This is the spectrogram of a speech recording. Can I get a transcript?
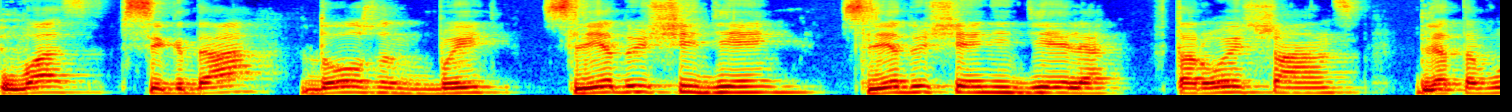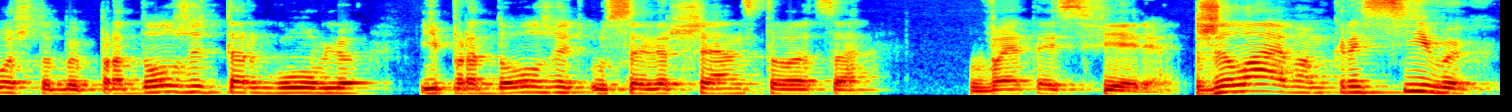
У вас всегда должен быть следующий день, следующая неделя, второй шанс, для того, чтобы продолжить торговлю и продолжить усовершенствоваться в этой сфере. Желаю вам красивых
